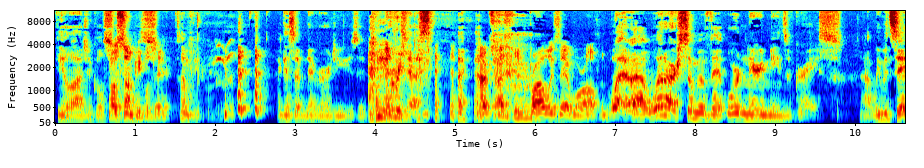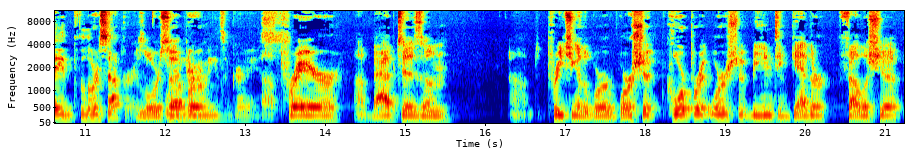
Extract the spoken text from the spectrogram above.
theological. Well, some people do. Some people do. I guess I've never heard you use it. I've never used it. I've- should probably say it more often. What uh, what are some of the ordinary means of grace? Uh, we would say the Lord's Supper. The Lord's Supper, means of grace. uh, prayer, uh, baptism, um, preaching of the word, worship, corporate worship, being together, fellowship.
